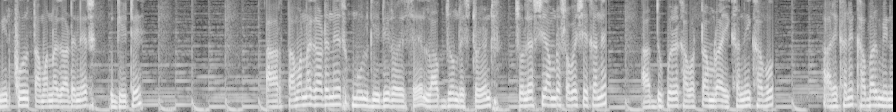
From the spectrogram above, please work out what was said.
মিরপুর তামান্না গার্ডেনের গেটে আর তামান্না গার্ডেনের মূল গেটে রয়েছে লাভজোন রেস্টুরেন্ট চলে আসি আমরা সবাই সেখানে। আর দুপুরের খাবারটা আমরা এখানেই খাব। আর এখানে খাবার মেনু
